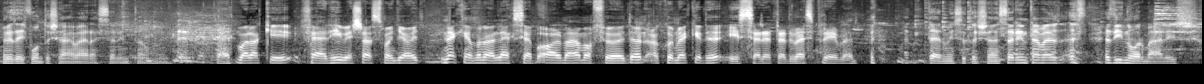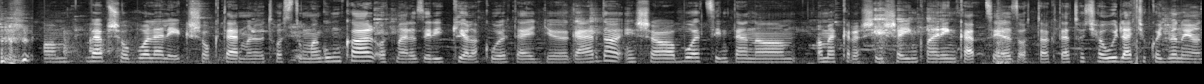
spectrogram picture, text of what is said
meg ez egy fontos elvárás szerintem. Tehát valaki felhív, és azt mondja, hogy nekem van a legszebb almám a földön, akkor megkérdez, és szereted Veszprémet? Hát természetesen, szerintem ez, ez, ez így normális. A webshopból elég sok termelőt hoztunk magunkkal, ott már azért így kialakult egy gárda, és a bolt szinten a, a megkereséseink már inkább célzottak. Tehát, hogyha úgy látjuk, hogy van olyan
